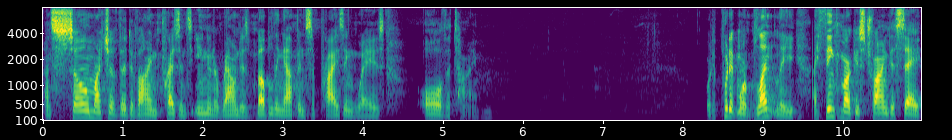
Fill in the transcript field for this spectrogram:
on so much of the divine presence in and around us, bubbling up in surprising ways all the time. Or to put it more bluntly, I think Mark is trying to say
